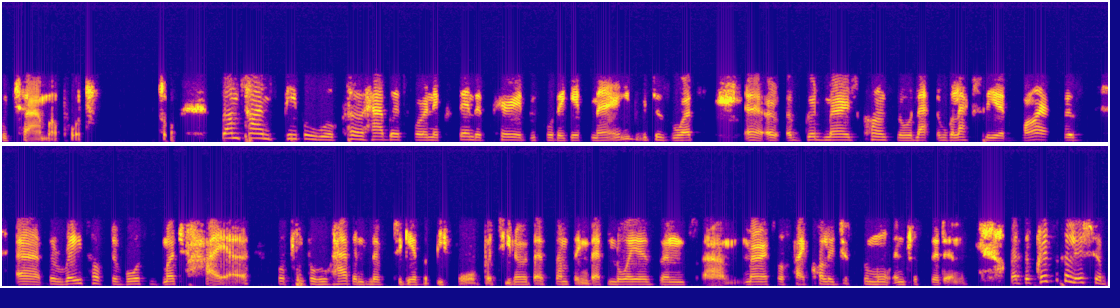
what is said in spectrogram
Kuchama Port. Sometimes people will cohabit for an extended period before they get married, which is what uh, a, a good marriage counselor will, will actually advise. Uh, the rate of divorce is much higher for people who haven't lived together before. But, you know, that's something that lawyers and um, marital psychologists are more interested in. But the critical issue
